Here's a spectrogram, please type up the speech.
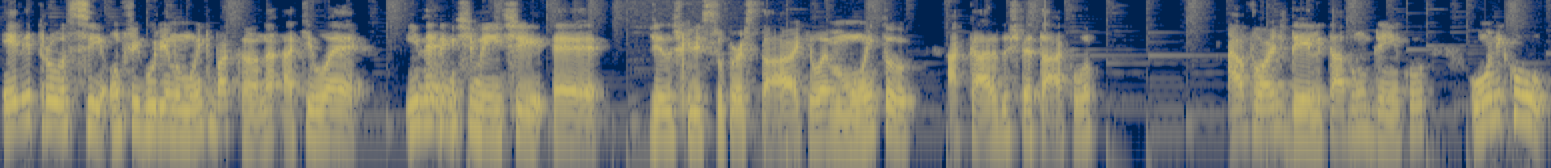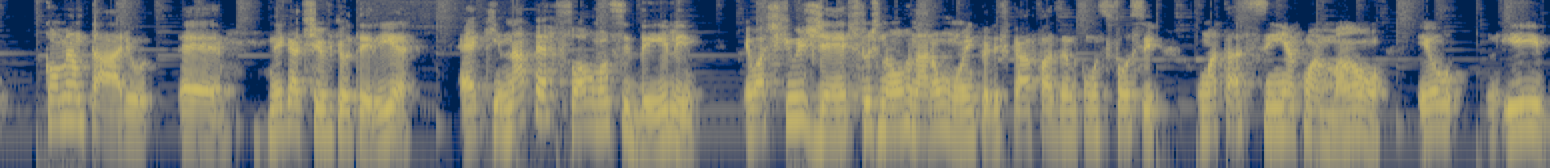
Ele trouxe um figurino muito bacana. Aquilo é inerentemente é, Jesus Cristo Superstar. Aquilo é muito a cara do espetáculo. A voz dele tava um brinco. O único comentário é, negativo que eu teria é que na performance dele, eu acho que os gestos não ornaram muito. Ele ficava fazendo como se fosse uma tacinha com a mão. Eu e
